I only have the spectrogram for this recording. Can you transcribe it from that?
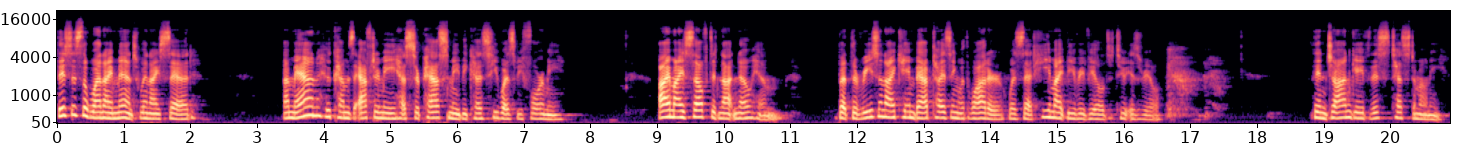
This is the one I meant when I said, A man who comes after me has surpassed me because he was before me. I myself did not know him but the reason I came baptizing with water was that he might be revealed to Israel. Then John gave this testimony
